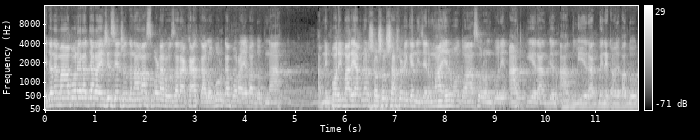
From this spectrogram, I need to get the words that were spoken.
এই জন্য মা বোনেরা যারা এসেছেন, শুধু নামাজ পড়া, রোজা রাখা, কালো বোরকা পরা এবাদত না। আপনি পরিবারে আপনার শ্বশুর শাশুড়িকে নিজের মায়ের মতো আচরণ করে আটকিয়ে রাখবেন, আগলিয়ে রাখবেন, এটাও এবাদত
